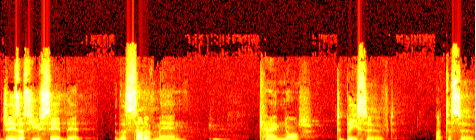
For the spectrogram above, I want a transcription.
Jesus, you said that the Son of Man came not to be served, but to serve.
